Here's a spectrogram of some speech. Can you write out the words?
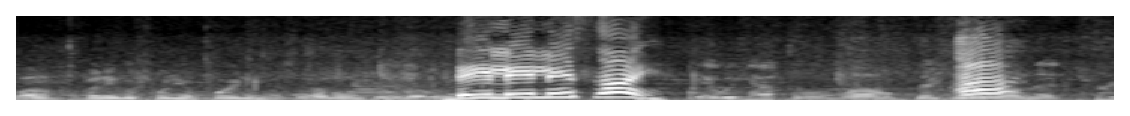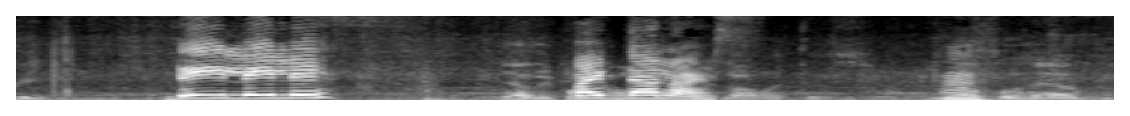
well, depending which one you're pointing at, the other ones are little. Day lilies, oy. Yeah, we got the, well, they grow Ah. on that tree. Day lilies. Yeah, they put Five dollars. flowers like this. We Mm. also have the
